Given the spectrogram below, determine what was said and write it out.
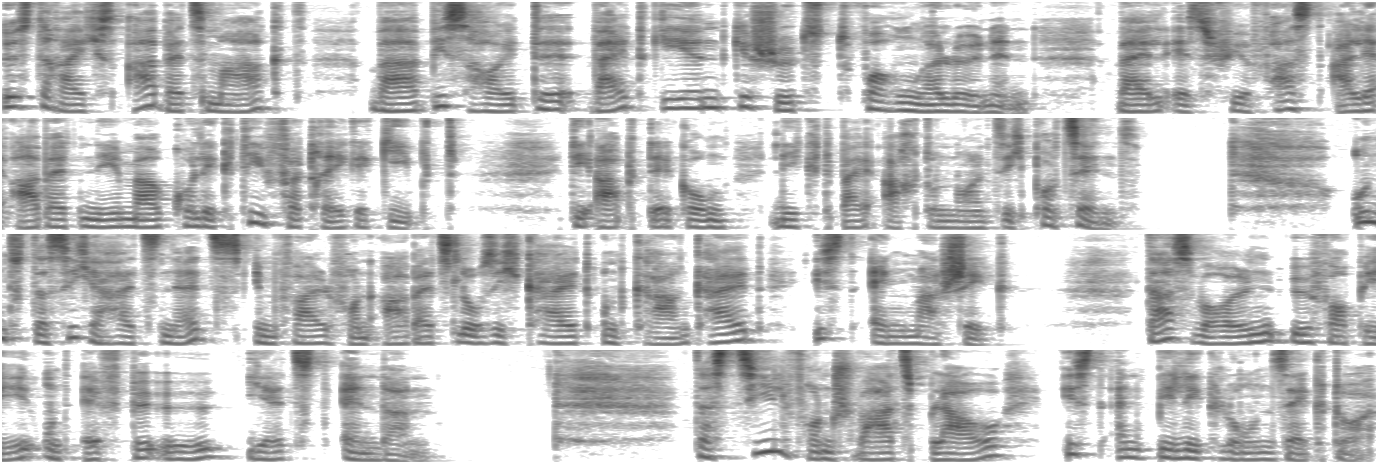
Österreichs Arbeitsmarkt war bis heute weitgehend geschützt vor Hungerlöhnen, weil es für fast alle Arbeitnehmer Kollektivverträge gibt. Die Abdeckung liegt bei 98 Prozent. Und das Sicherheitsnetz im Fall von Arbeitslosigkeit und Krankheit ist engmaschig. Das wollen ÖVP und FPÖ jetzt ändern. Das Ziel von Schwarz-Blau ist ein Billiglohnsektor.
